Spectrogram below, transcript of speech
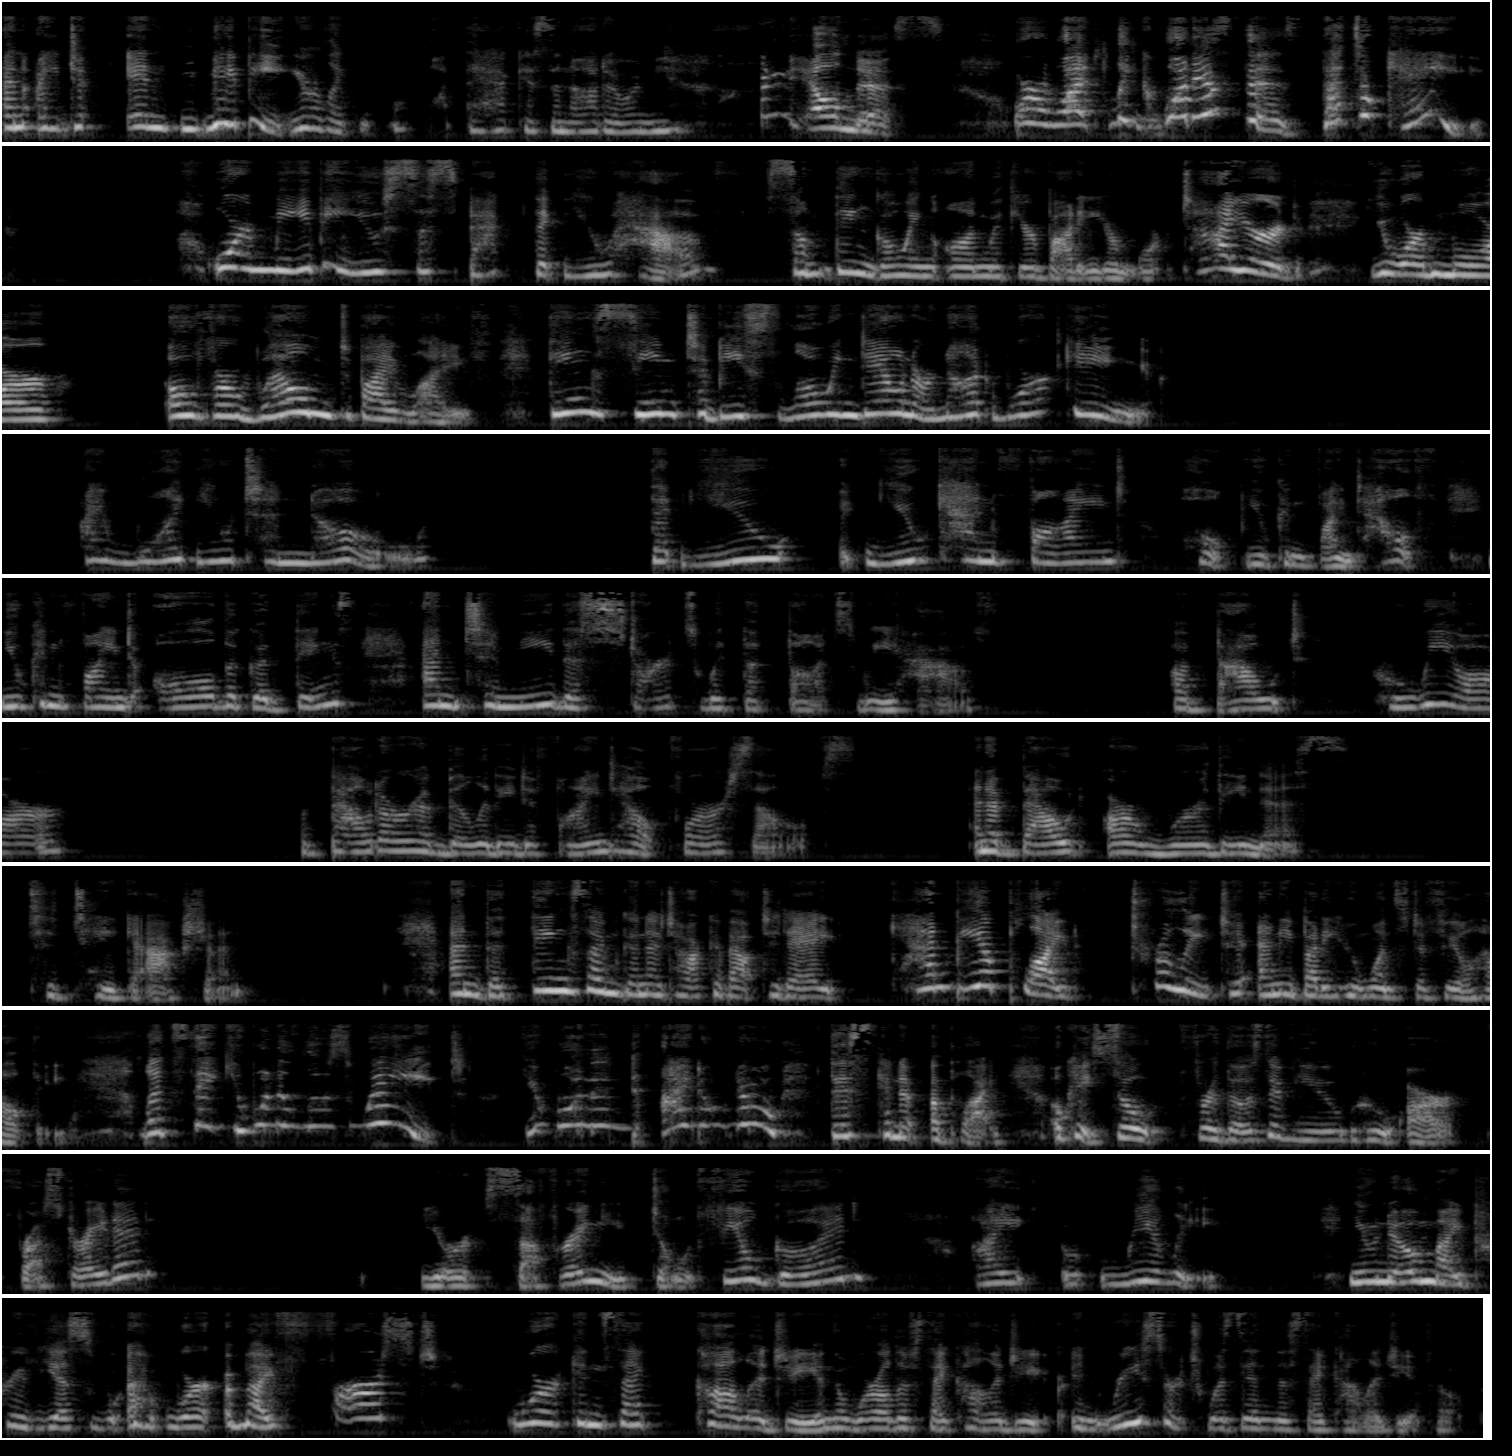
And I and maybe you're like, what the heck is an autoimmune illness? Or what? Like, what is this? That's okay. Or maybe you suspect that you have something going on with your body. You're more tired. You're more overwhelmed by life. Things seem to be slowing down or not working. I want you to know that you you can find hope, you can find health, you can find all the good things. And to me, this starts with the thoughts we have about who we are, about our ability to find help for ourselves, and about our worthiness to take action. And the things I'm going to talk about today can be applied truly to anybody who wants to feel healthy. Let's say you want to lose weight. You wanted, I don't know. This can apply. Okay, so for those of you who are frustrated, you're suffering, you don't feel good, I really, you know, my previous uh, work, my first work in psychology, in the world of psychology, in research was in the psychology of hope.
